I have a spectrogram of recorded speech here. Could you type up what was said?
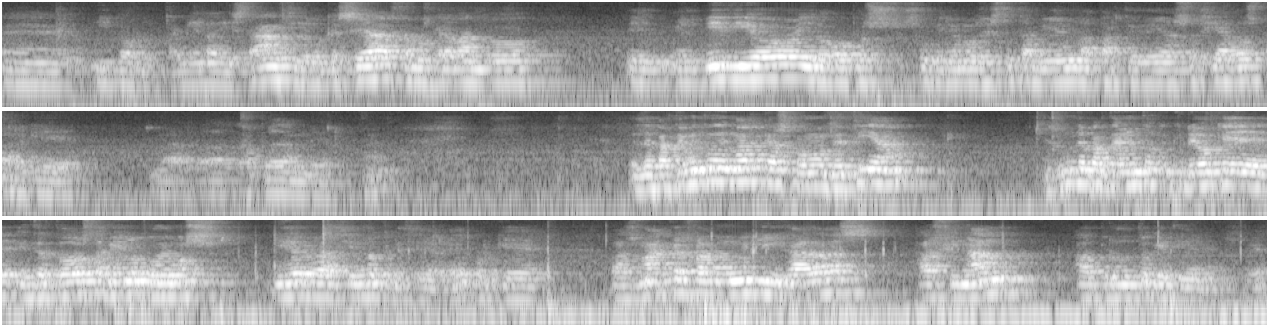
eh, y por también la distancia o lo que sea, estamos grabando el, el vídeo y luego pues subiremos esto también la parte de asociados para que la, la- puedan ver. El departamento de marcas, como os decía, es un departamento que creo que entre todos también lo podemos ir haciendo crecer, ¿eh? porque las marcas van muy ligadas al final al producto que tienes. ¿eh?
